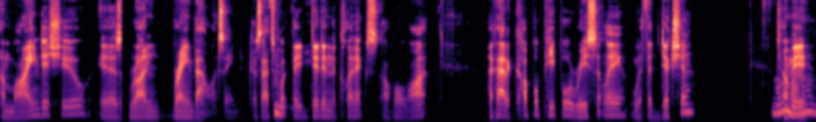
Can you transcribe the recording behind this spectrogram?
a mind issue, is run brain balancing, because that's Mm. what they did in the clinics a whole lot. I've had a couple people recently with addiction Oh, tell me wow.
